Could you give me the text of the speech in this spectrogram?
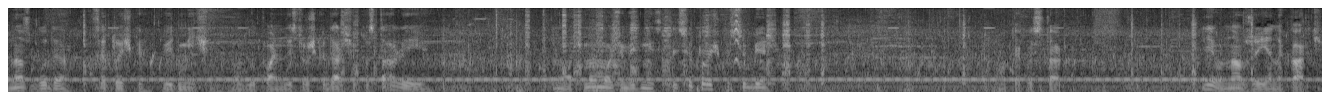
у нас буде ця точка відмічена. От буквально десь трошки далі поставлю її. От, ми можемо відмітити цю точку собі. От якось так. І вона вже є на карті.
